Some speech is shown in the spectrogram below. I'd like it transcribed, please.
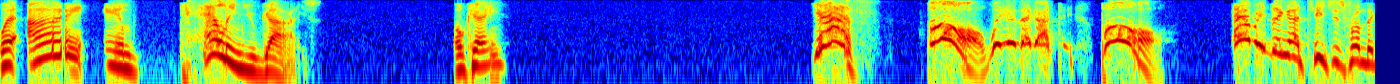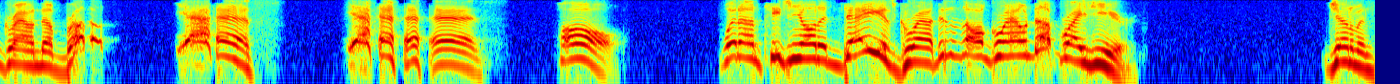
What I am telling you guys, okay? Yes, Paul. What do you think I te- Paul? Everything I teach is from the ground up, brother. Yes. Yes. Paul. What I'm teaching y'all today is ground. This is all ground up right here. Gentlemen,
